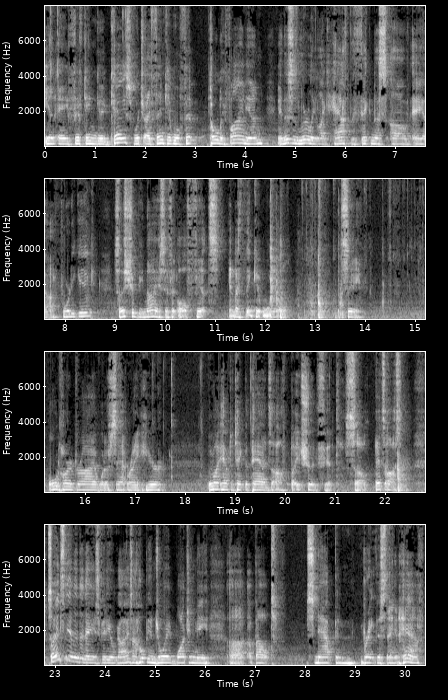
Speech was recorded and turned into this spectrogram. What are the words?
in a 15 gig case, which I think it will fit totally fine in. And this is literally like half the thickness of a uh, 40 gig. So this should be nice if it all fits. And I think it will. Let's see. Old hard drive would have sat right here. We might have to take the pads off, but it should fit. So it's awesome. So that's the end of today's video, guys. I hope you enjoyed watching me uh, about snap and break this thing in half.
